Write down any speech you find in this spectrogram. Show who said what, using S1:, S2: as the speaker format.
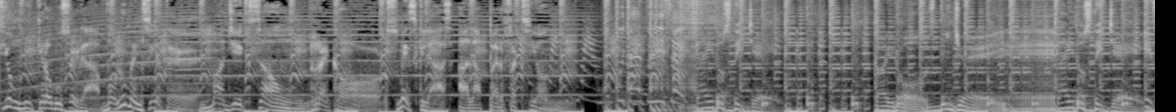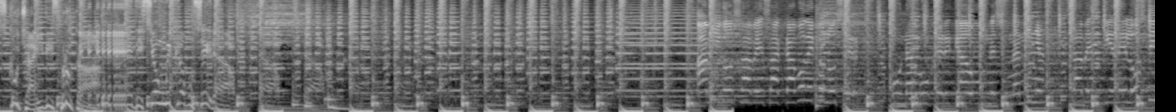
S1: Edición Microbusera, volumen 7. Magic Sound Records. Mezclas a la perfección.
S2: Escucha esto y dice.
S1: Kairos DJ. Kairos DJ. Kairos DJ. Escucha y disfruta.
S2: Edición Microbusera.
S3: Amigos, sabes, acabo de conocer una mujer tiene los
S1: días.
